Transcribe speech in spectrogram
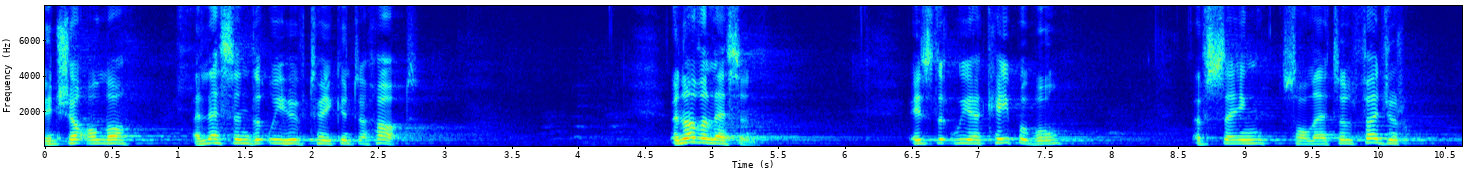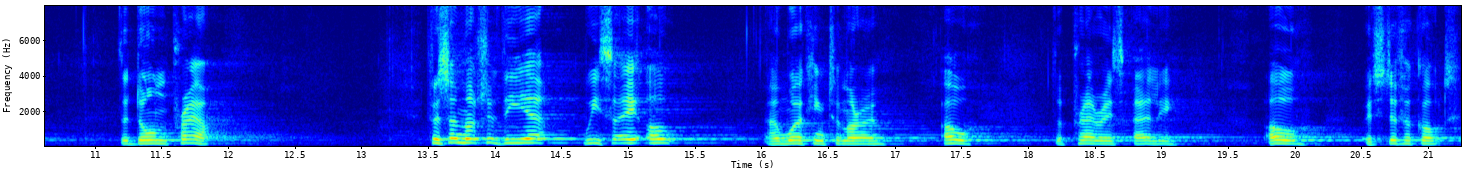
Insha'Allah, a lesson that we have taken to heart. Another lesson is that we are capable of saying Salat al Fajr, the dawn prayer. For so much of the year, we say, Oh, I'm working tomorrow Oh, the prayer is early. Oh, it's difficult.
